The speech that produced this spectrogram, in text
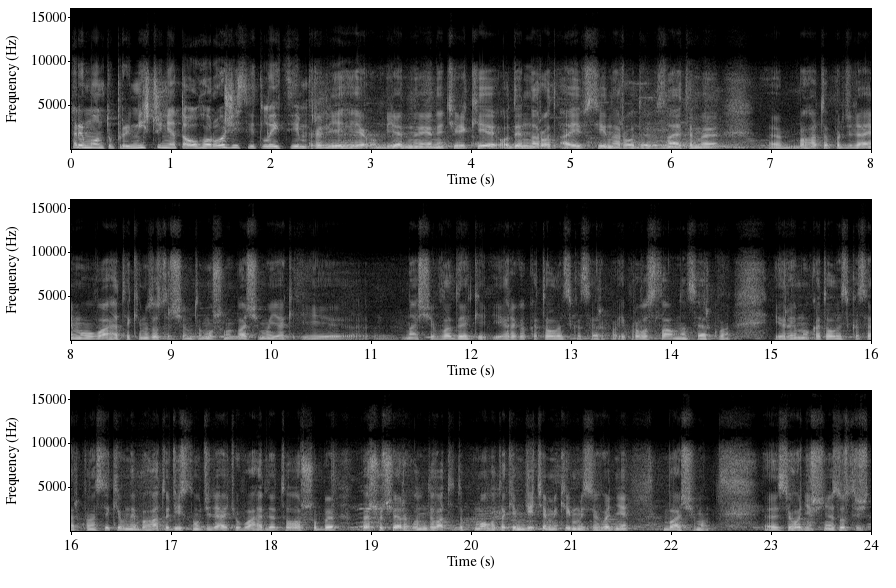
ремонту приміщення та огорожі світлиці. Релігія об'єднує не тільки один народ, а й всі народи. Ви знаєте, ми е, багато приділяємо уваги таким зустрічам, тому що ми бачимо, як і наші владики, і греко-католицька церква, і православна церква, і Римо-католицька церква. Наскільки вони багато дійсно уділяють уваги для того, щоб в першу чергу надавати допомогу таким дітям, які ми сьогодні бачимо. Е, Сьогоднішня зустріч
